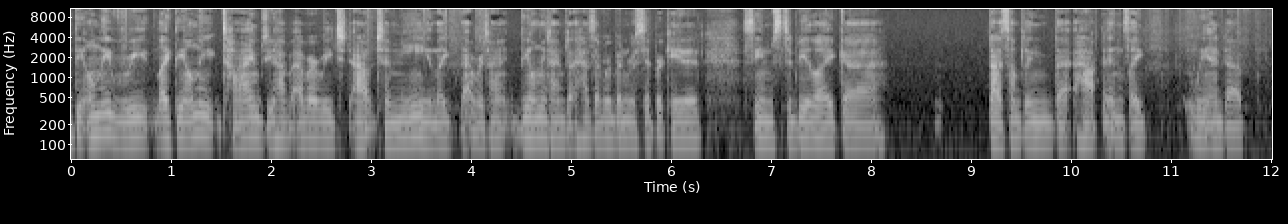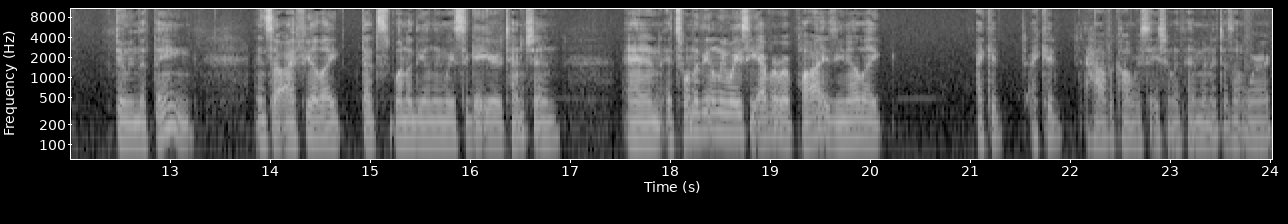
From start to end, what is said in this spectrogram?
the only re like the only times you have ever reached out to me like the every time the only times that has ever been reciprocated seems to be like uh that's something that happens like we end up doing the thing. And so i feel like that's one of the only ways to get your attention. And it's one of the only ways he ever replies you know like i could i could have a conversation with him and it doesn't work.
